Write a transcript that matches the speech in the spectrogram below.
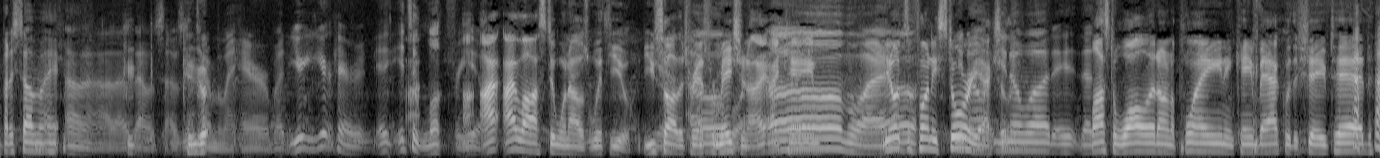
but I still have my. Uh, that, that was I was going to my hair, but your your hair, it, it's a look for you. I, I, lost it when I was with you. You yeah. saw the transformation. Oh I, I, came. Oh boy! You know, it's a funny story you know, actually. You know what? It, lost a wallet on a plane and came back with a shaved head.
